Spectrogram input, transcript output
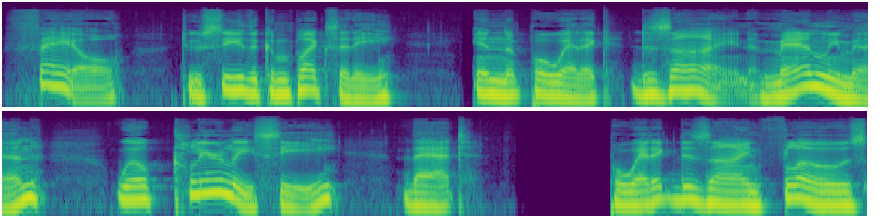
fail to see the complexity in the poetic design. Manly men will clearly see that poetic design flows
